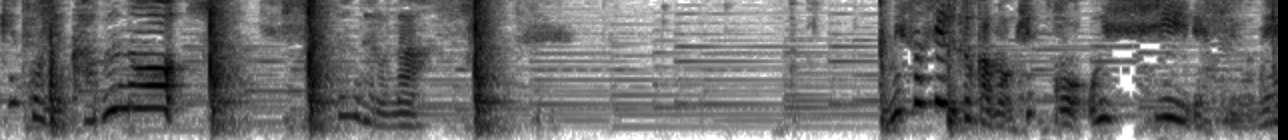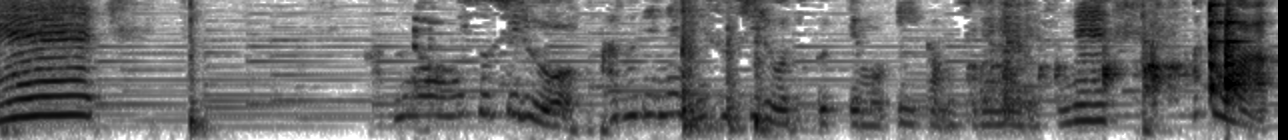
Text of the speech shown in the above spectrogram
結構ね、株の、なんだろうな、味噌汁とかも結構美味しいですよね。カブの味噌汁を、カブでね、味噌汁を作ってもいいかもしれないですね。あとは、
